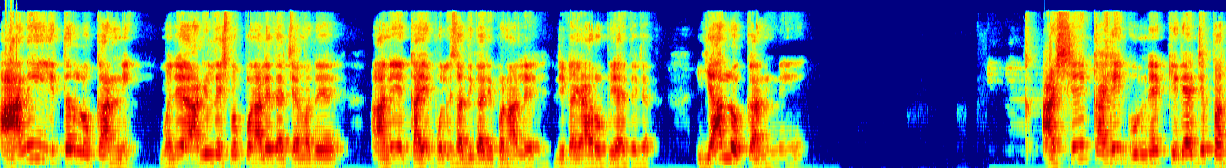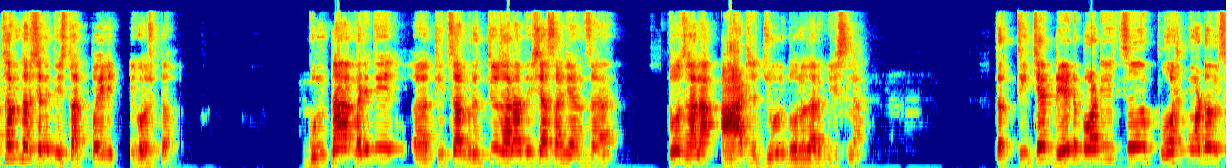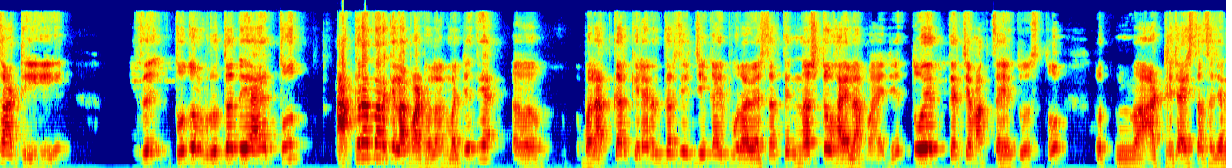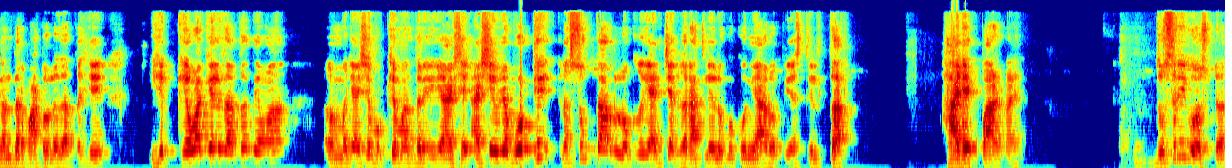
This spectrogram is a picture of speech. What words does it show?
आणि इतर लोकांनी म्हणजे अनिल देशमुख पण आले त्याच्यामध्ये आणि काही पोलीस अधिकारी पण आले जे काही आरोपी आहेत त्याच्यात. या लोकांनी असे काही गुन्हे केले आहेत जे प्रथम दर्शनी दिसतात पहिली गोष्ट. गुन्हा म्हणजे ती तिचा मृत्यू झाला दिशा सालियांचा तो झाला आठ जून दोन हजार वीस ला तर तिच्या डेड बॉडीचं पोस्टमॉर्टमसाठी तो जो मृतदेह आहे तो अकरा तारखेला पाठवला. म्हणजे ते बलात्कार केल्यानंतरचे जे काही पुरावे असतात ते नष्ट व्हायला पाहिजे. तो एक त्याच्या मागचा हेतू असतो. अठ्ठेचाळीस तासाच्या नंतर पाठवलं जातं. हे हे केव्हा केलं जातं? तेव्हा म्हणजे असे मुख्यमंत्री असे असे म्हणजे मोठे रसूकदार लोक यांच्या घरातले लोक कोणी आरोपी असतील तर. हा एक पार्ट आहे. दुसरी गोष्ट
